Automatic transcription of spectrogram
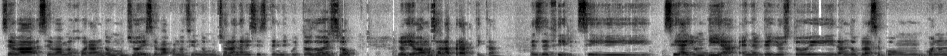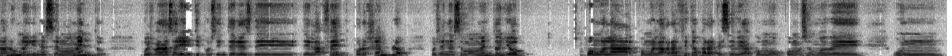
se va, se va mejorando mucho y se va conociendo mucho el análisis técnico y todo eso lo llevamos a la práctica. Es decir, si, hay un día en el que yo estoy dando clase con, un alumno y en ese momento pues van a salir tipos de interés de, la FED, por ejemplo, pues en ese momento yo pongo la, pongo la gráfica para que se vea cómo, cómo se mueve un,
